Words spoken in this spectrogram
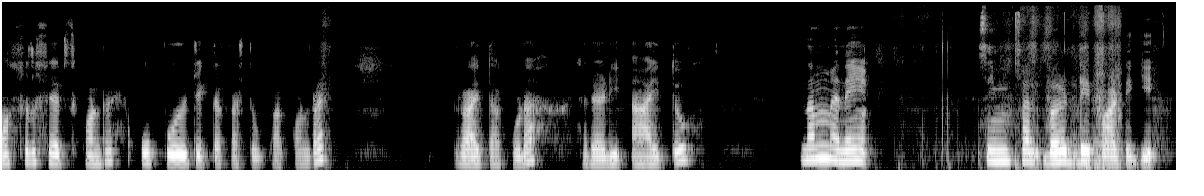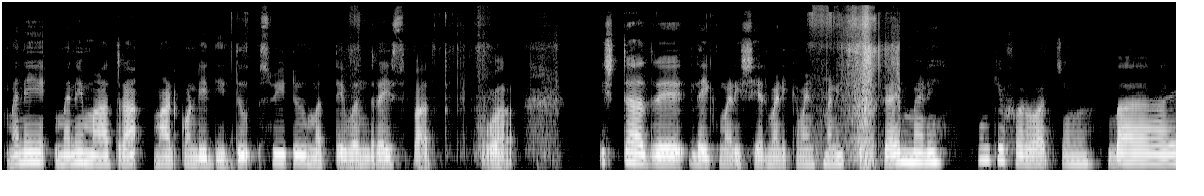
ಮೊಸರು ಸೇರಿಸ್ಕೊಂಡ್ರೆ ಉಪ್ಪು ರುಚಿಗೆ ತಕ್ಕಷ್ಟು ಉಪ್ಪು ಹಾಕ್ಕೊಂಡ್ರೆ ರಾಯ್ತ ಕೂಡ ರೆಡಿ ಆಯಿತು. ನಮ್ಮ ಮನೆ ಸಿಂಪಲ್ ಬರ್ಡೇ ಪಾರ್ಟಿಗೆ ಮನೆ ಮನೆ ಮಾತ್ರ ಮಾಡ್ಕೊಂಡಿದ್ದಿದ್ದು ಸ್ವೀಟು ಮತ್ತು ಒಂದು ರೈಸ್ ಬಾತ್. ಇಷ್ಟ ಆದರೆ ಲೈಕ್ ಮಾಡಿ, ಶೇರ್ ಮಾಡಿ, ಕಮೆಂಟ್ ಮಾಡಿ, ಸಬ್ಸ್ಕ್ರೈಬ್ ಮಾಡಿ. Thank you for watching bye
